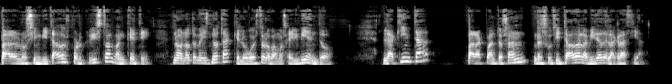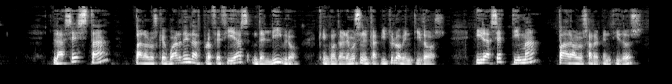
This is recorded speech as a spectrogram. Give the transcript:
para los invitados por Cristo al banquete. No, no toméis nota, que luego esto lo vamos a ir viendo. La quinta, para cuantos han resucitado a la vida de la gracia. La sexta, para los que guarden las profecías del libro, que encontraremos en el capítulo 22. Y la séptima, para los arrepentidos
